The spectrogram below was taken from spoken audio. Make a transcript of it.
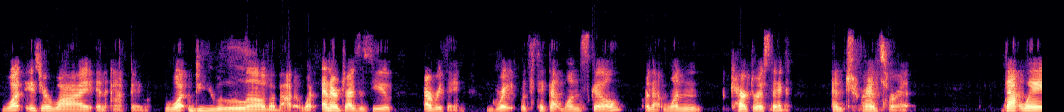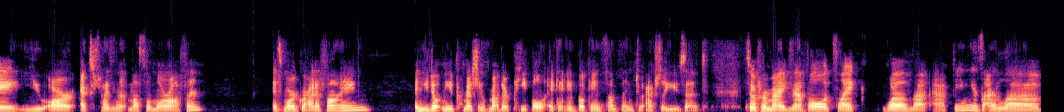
What is your why in acting? What do you love about it? What energizes you? Everything. Great. Let's take that one skill or that one characteristic and transfer it. That way you are exercising that muscle more often. It's more gratifying and you don't need permission from other people, aka booking something to actually use it. So for my example, it's like what about acting is I love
